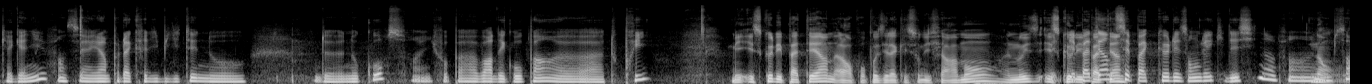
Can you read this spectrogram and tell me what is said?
qu'à gagner. Enfin, c'est un peu la crédibilité de nos, de nos courses. Enfin, il faut pas avoir des groupes 1 euh, à tout prix. Mais est-ce que les patterns, alors pour poser la question différemment, Anne-Louise, est-ce que les, patterns, c'est pas que les Anglais qui décident. Enfin, non, c'est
